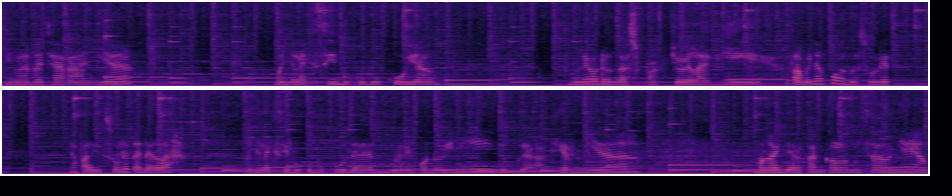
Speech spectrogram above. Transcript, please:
gimana caranya menyeleksi buku-buku yang sebenarnya udah nggak spark joy lagi. Selama ini aku agak sulit. Yang paling sulit adalah menyeleksi buku-buku dan Marie Kondo ini juga akhirnya mengajarkan kalau misalnya yang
